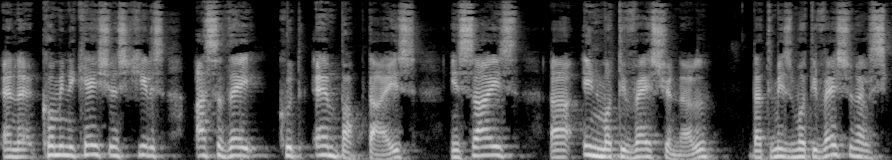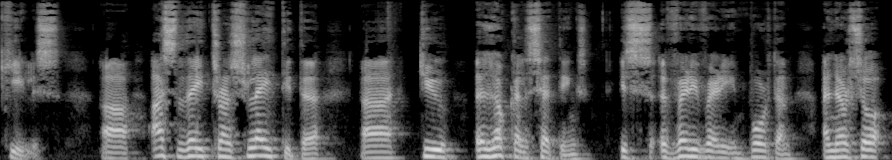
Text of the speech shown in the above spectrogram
And uh, communication skills as they could empathize inside uh, in motivational, that means motivational skills, uh, as they translated uh, to local settings is very, very important. And also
